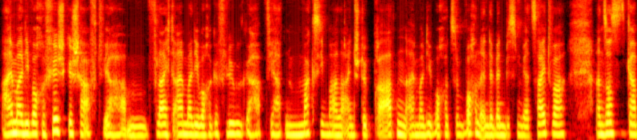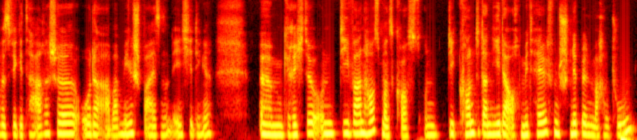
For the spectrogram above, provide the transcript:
einmal die Woche Fisch geschafft. Wir haben vielleicht einmal die Woche Geflügel gehabt. Wir hatten maximal ein Stück Braten einmal die Woche zum Wochenende, wenn ein bisschen mehr Zeit war. Ansonsten gab es vegetarische oder aber Mehlspeisen und ähnliche Dinge ähm, Gerichte und die waren Hausmannskost und die konnte dann jeder auch mithelfen, schnippeln, machen, tun.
